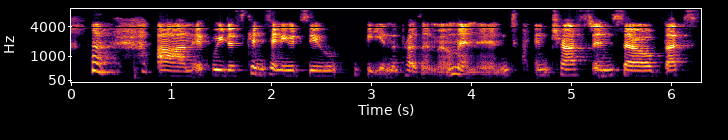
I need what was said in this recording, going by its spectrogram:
um, if we just continue to be in the present moment and and trust and so that's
